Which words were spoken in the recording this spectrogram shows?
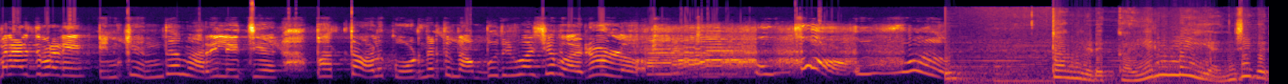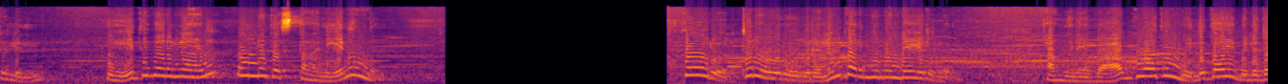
മലയാളത്തിൽ പറയണേ എനിക്ക് എന്താന്ന് അറിയില്ല ചേച്ചി. പത്താൾ കൂടുന്നിടത്ത് നമ്പൂതിരി ഭാഷ വരുള്ളൂ. ഉവ്വ, ഉവ്വ. തങ്ങളുടെ കയ്യിലുള്ള ഈ അഞ്ചു വിരലിൽ ഏത് വിരലാണ് ഉന്നത സ്ഥാനീയനെന്ന് ഓരോരുത്തർ ഓരോ വിരലും പറഞ്ഞുകൊണ്ടേയിരുന്നു. അങ്ങനെ വാഗ്വാദം വലുതായി വലുതായി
